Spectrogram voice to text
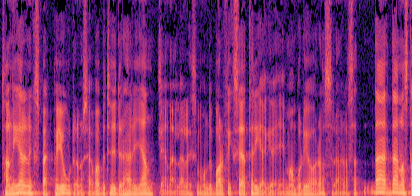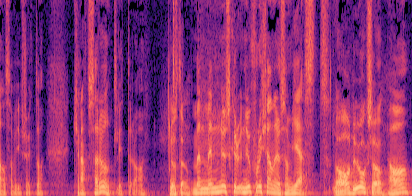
ta ner en expert på jorden och säga vad betyder det här egentligen? Eller liksom, om du bara fick säga tre grejer man borde göra och sådär. Så där, där någonstans har vi försökt att krafsa runt lite då. Men, men nu, du, nu får du känna dig som gäst. Ja, du också. Ja,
